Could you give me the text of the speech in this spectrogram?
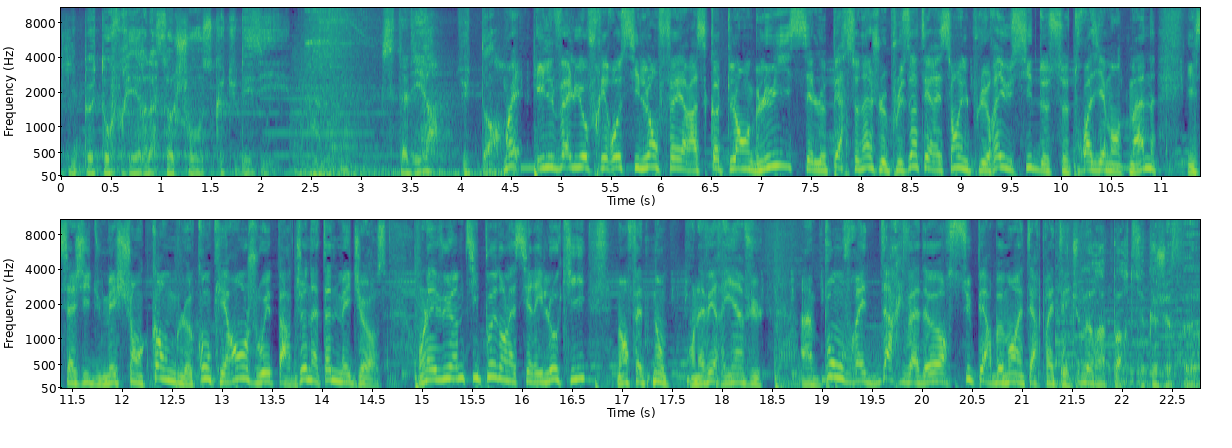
qui peut t'offrir la seule chose que tu désires. C'est-à-dire du temps. Ouais, il va lui offrir aussi l'enfer à Scott Lang. Lui, c'est le personnage le plus intéressant et le plus réussi de ce troisième Ant-Man. Il s'agit du méchant Kang le Conquérant joué par Jonathan Majors. On l'a vu un petit peu dans la série Loki, mais en fait non, on n'avait rien vu. Un bon vrai Dark Vador superbement interprété. Tu me rapportes ce que je veux.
